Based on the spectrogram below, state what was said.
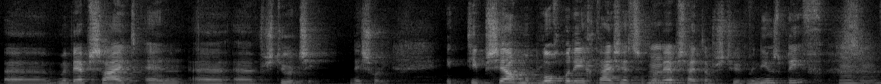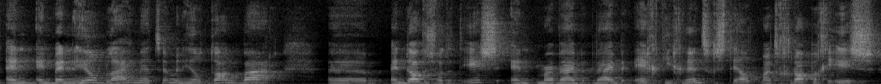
mijn website en verstuurt ze. Nee, sorry. Ik typ zelf mijn blogbericht, hij zet ze op mijn Mhm. website en verstuurt mijn nieuwsbrief. Mhm. En, en ben heel blij met hem en heel dankbaar. Ehm, en dat is wat het is. En, maar wij, wij hebben echt die grens gesteld. Maar het grappige is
